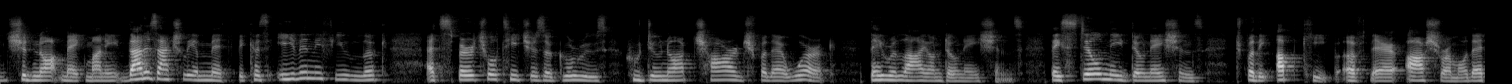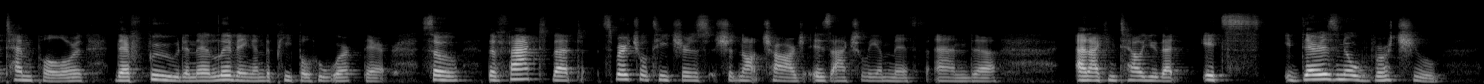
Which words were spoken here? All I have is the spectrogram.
should not make money. That is actually a myth because even if you look at spiritual teachers or gurus who do not charge for their work, they rely on donations. They still need donations for the upkeep of their ashram or their temple or their food and their living and the people who work there. So the fact that spiritual teachers should not charge is actually a myth. And, uh, and I can tell you that it's, there is no virtue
